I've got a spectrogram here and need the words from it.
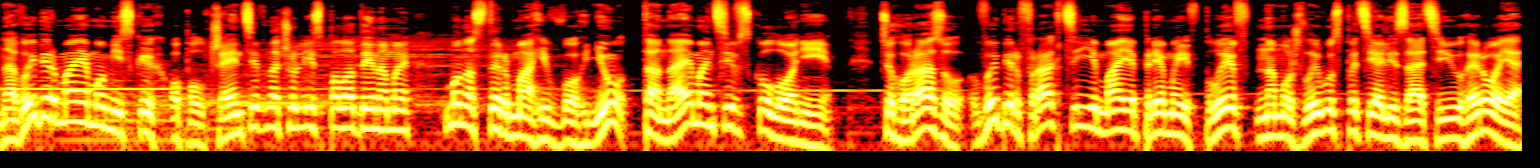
На вибір маємо міських ополченців на чолі з паладинами, монастир магів вогню та найманців з колонії. Цього разу вибір фракції має прямий вплив на можливу спеціалізацію героя,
